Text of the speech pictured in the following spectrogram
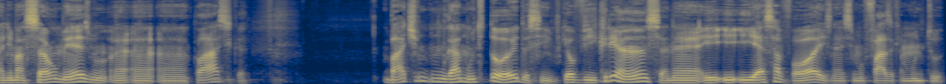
animação mesmo, a, a- a clássica, bate num lugar muito doido, assim, porque eu vi criança, né? E, e- e essa voz, né? Esse Mufasa que é muito.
